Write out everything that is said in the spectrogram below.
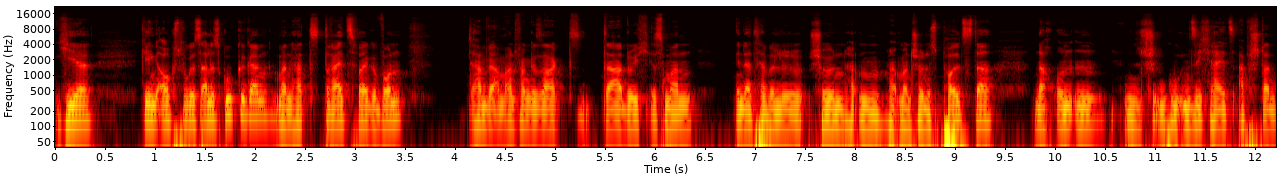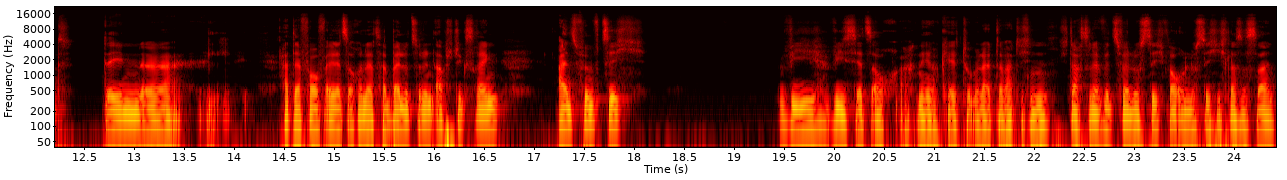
Hier gegen Augsburg ist alles gut gegangen. Man hat 3-2 gewonnen. Da haben wir am Anfang gesagt, dadurch ist man in der Tabelle schön, hat, hat man ein schönes Polster nach unten, einen guten Sicherheitsabstand. Den äh, hat der VfL jetzt auch in der Tabelle zu den Abstiegsrängen. 1,50 wie, wie es jetzt auch, ach nee, okay, tut mir leid, da hatte ich einen, ich dachte, der Witz wäre lustig, war unlustig, ich lasse es sein.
